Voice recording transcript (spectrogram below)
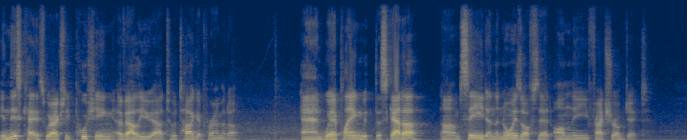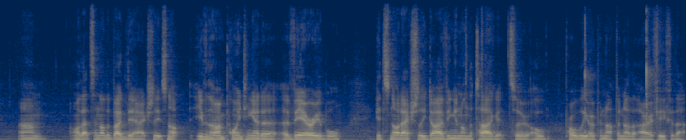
In this case, we're actually pushing a value out to a target parameter. And we're playing with the scatter, um, seed, and the noise offset on the fracture object. Um, oh, that's another bug there, actually. It's not, even though I'm pointing at a, a variable, it's not actually diving in on the target. So I'll probably open up another RFE for that.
